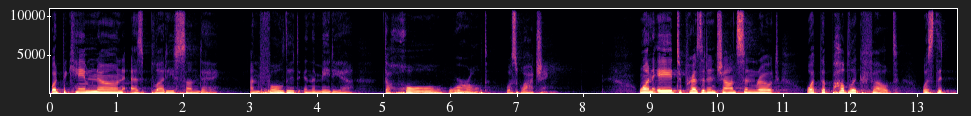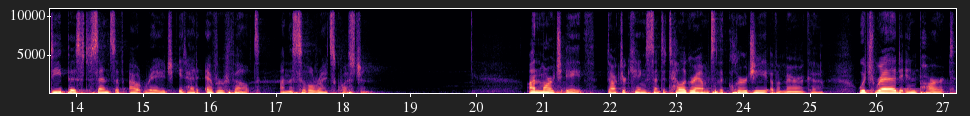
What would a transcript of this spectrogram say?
what became known as Bloody Sunday unfolded in the media. The whole world was watching. One aide to President Johnson wrote, What the public felt was the deepest sense of outrage it had ever felt on the civil rights question. On March 8th, Dr. King sent a telegram to the clergy of America, which read in part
